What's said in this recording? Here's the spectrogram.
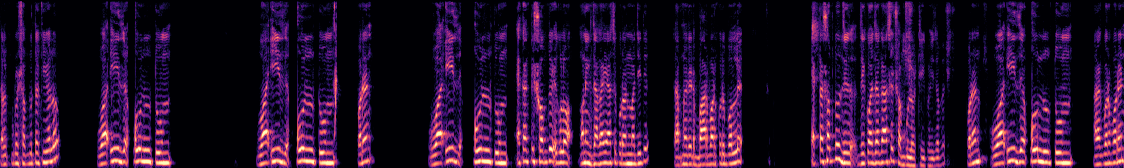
তাহলে পুরো শব্দটা কি হলো? ওয়া ইজ কুল তুম তুম পড়েন। ওয়া ইজ কুল তুম এক একটি শব্দ এগুলো অনেক জায়গায় আছে কোরআন মাজিদে, তা আপনার এটা বারবার করে বললে একটা শব্দ যে যে কয় জায়গা আছে সবগুলো ঠিক হয়ে যাবে। পড়েন কুল তুম আর একবার পড়েন।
